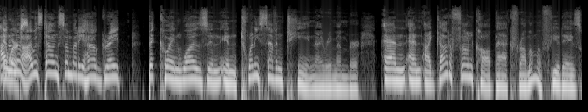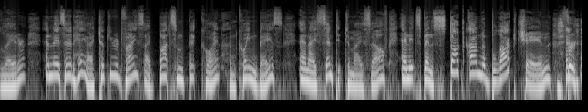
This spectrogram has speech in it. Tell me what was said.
I it don't works. know. I was telling somebody how great Bitcoin was in in 2017. I remember, and and I got a phone call back from them a few days later, and they said, "Hey, I took your advice. I bought some Bitcoin on Coinbase, and I sent it to myself, and it's been stuck on the blockchain for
